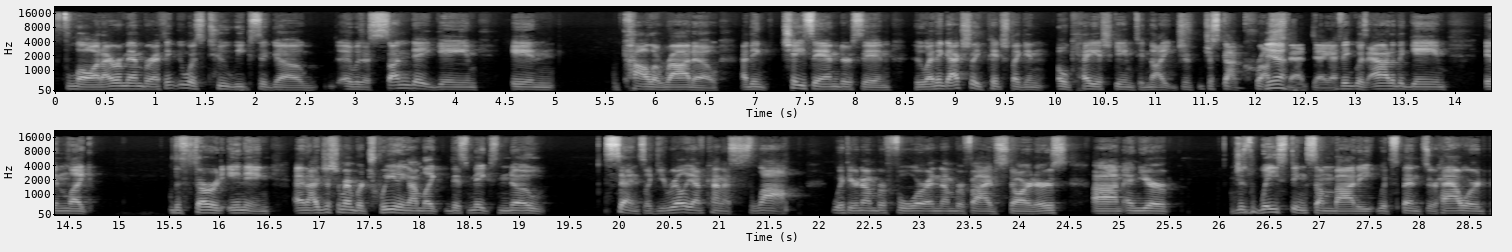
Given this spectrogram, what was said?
flawed. I remember, I think it was two weeks ago, it was a Sunday game in Colorado. I think Chase Anderson, who I think actually pitched like an okayish game tonight, just just got crushed yeah. that day. I think was out of the game in like the third inning. And I just remember tweeting, I'm like, this makes no sense. Like you really have kind of slop with your number four and number five starters. Um, and you're just wasting somebody with Spencer Howard,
